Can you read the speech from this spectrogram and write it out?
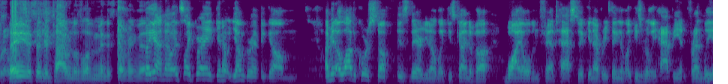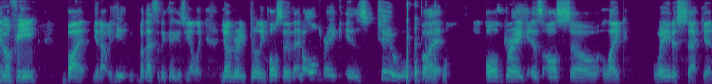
ruined. They need to spend some time in those 11 minutes covering that. But yeah, no, it's like Greg, you know, young Greg. Um, I mean, a lot of the core stuff is there. You know, like he's kind of uh, wild and fantastic and everything, and like he's really happy and friendly and upbeat. Goofy. But you know, he. But that's the big thing is, you know, like young Greg's really impulsive, and old Greg is too. But old Greg is also like, wait a second,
